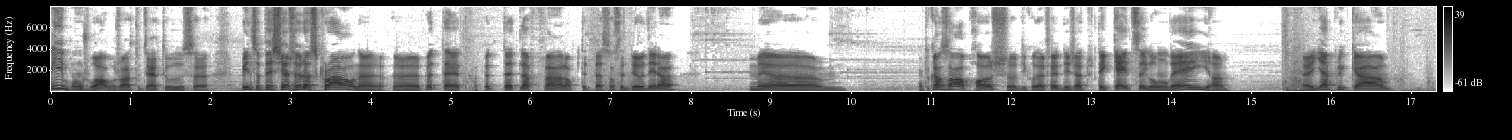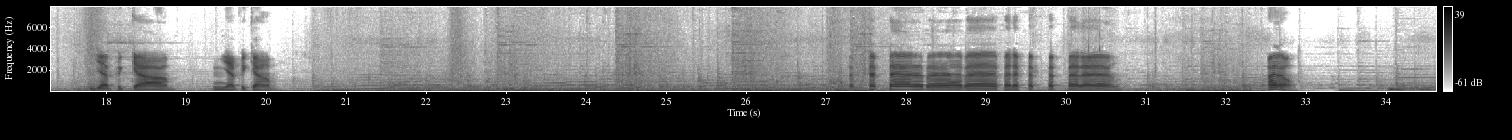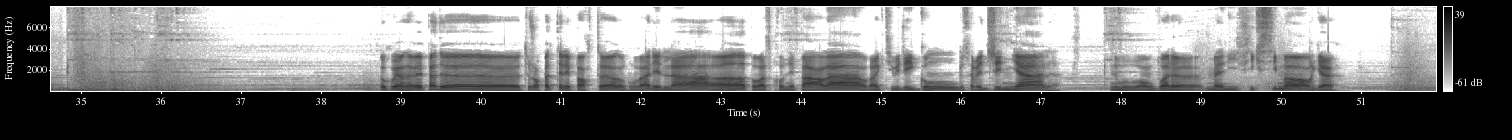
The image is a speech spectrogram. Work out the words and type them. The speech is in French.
Et bonjour, bonjour à toutes et à tous. Euh, Prince of The Lost Crown. Euh, euh, peut-être, peut-être la fin. Alors peut-être pas sur cette VOD là. Mais euh, en tout cas, on s'en rapproche. Vu qu'on a fait déjà toutes les quêtes secondaires. Il n'y a plus qu'à. Il n'y a plus qu'à. Il n'y a plus qu'à. Alors. Donc oui, on n'avait pas de... Toujours pas de téléporteur, donc on va aller là, hop, on va se promener par là, on va activer des gongs, ça va être génial. On voit le magnifique Simorg.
